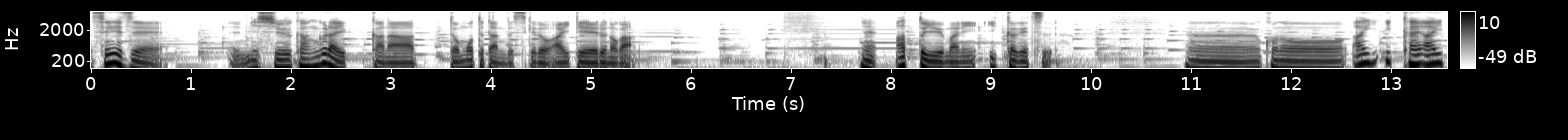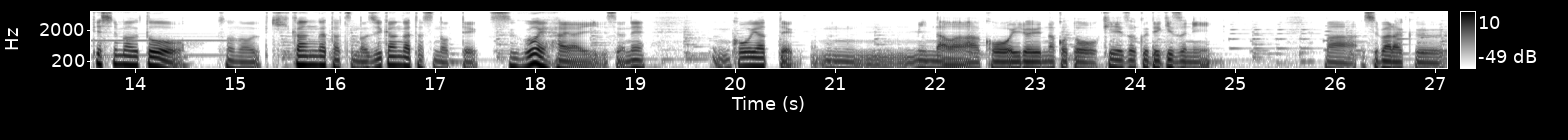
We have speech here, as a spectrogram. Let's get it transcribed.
ー、せいぜい2週間ぐらいかなって思ってたんですけど、空いているのが。ね、あっという間に1ヶ月。うーん、このあい、一回空いてしまうと、その、期間が経つの、時間が経つのってすごい早いですよね。こうやって、うん、みんなはこういろいろなことを継続できずに、まあしばらく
